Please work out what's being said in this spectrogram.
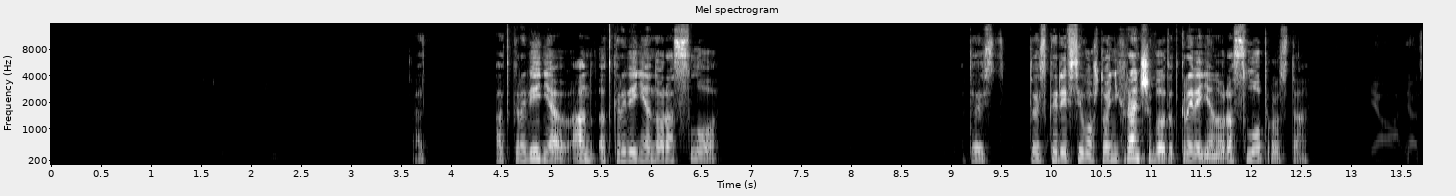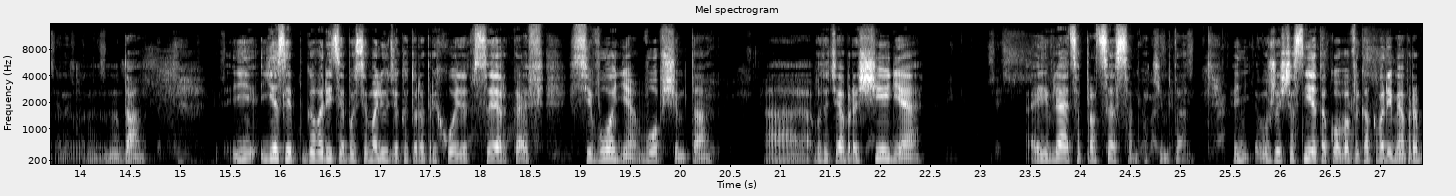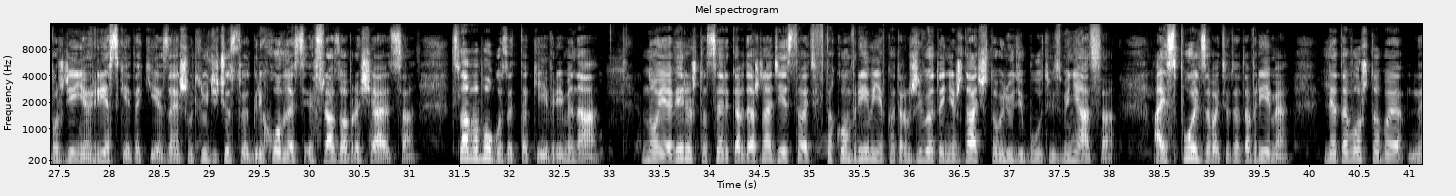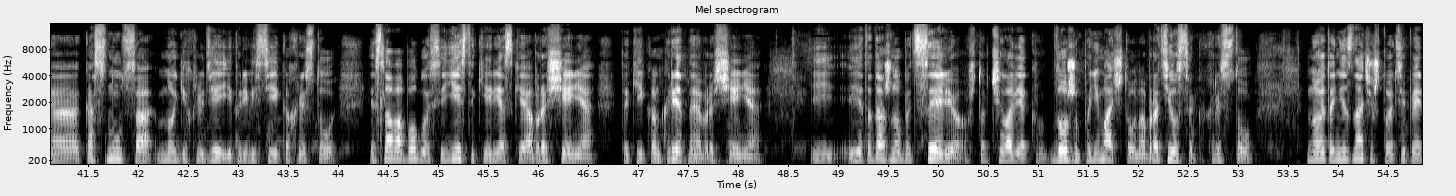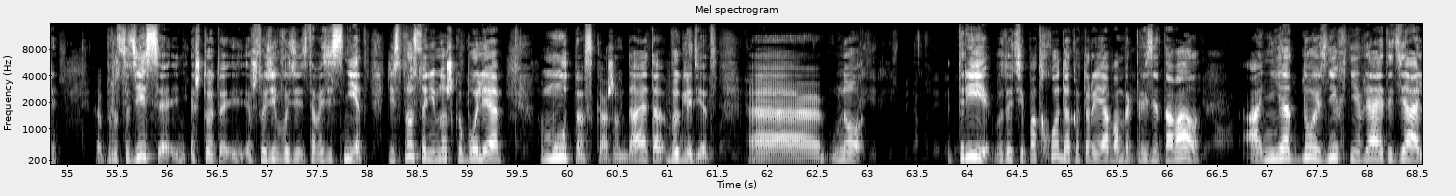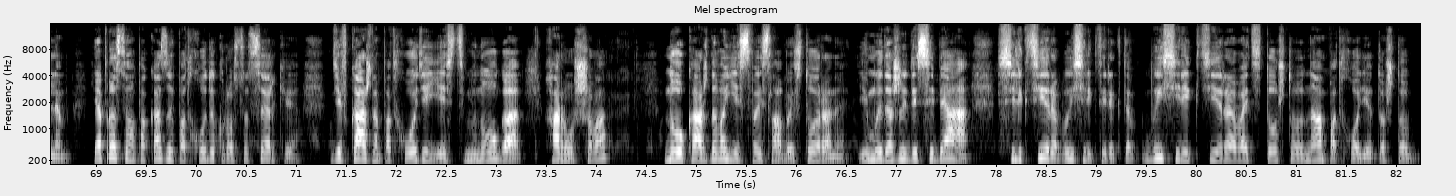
Откровение, откровение, оно росло. То есть, то есть, скорее всего, что у них раньше было это откровение, оно росло просто. Да. И если говорить, допустим, о людях, которые приходят в церковь сегодня, в общем-то, а, вот эти обращения, является процессом каким-то. Уже сейчас нет такого, как во время пробуждения, резкие такие, знаешь, вот люди чувствуют греховность и сразу обращаются. Слава Богу за такие времена. Но я верю, что церковь должна действовать в таком времени, в котором живет, и не ждать, что люди будут изменяться, а использовать вот это время для того, чтобы э, коснуться многих людей и привести их ко Христу. И слава Богу, если есть такие резкие обращения, такие конкретные обращения, и, и это должно быть целью, чтобы человек должен понимать, что он обратился к Христу. Но это не значит, что теперь просто здесь, э, что это, э, что этого здесь нет. Здесь просто немножко более мутно, скажем, да, это выглядит. Э, но три вот эти подхода, которые я вам репрезентовал, а ни одно из них не является идеальным. Я просто вам показываю подходы к росту церкви, где в каждом подходе есть много хорошего, но у каждого есть свои слабые стороны. И мы должны для себя селектировать, выселектировать, выселектировать то, что нам подходит, то, что,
